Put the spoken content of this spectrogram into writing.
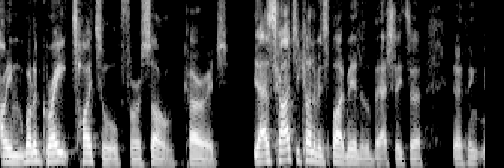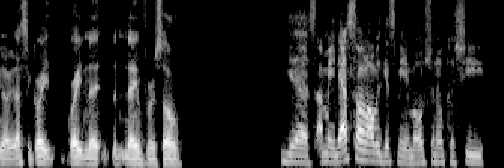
I mean, what a great title for a song, Courage. Yeah, it's actually kind of inspired me a little bit, actually, to, you know, think, you know, that's a great, great na- name for a song. Yes. I mean, that song always gets me emotional because she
